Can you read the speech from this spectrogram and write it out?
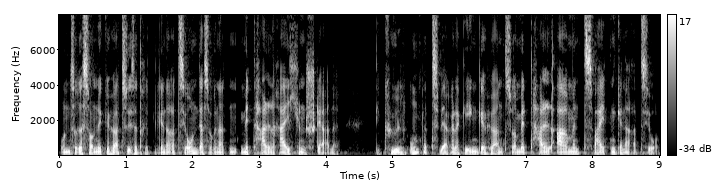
Unsere Sonne gehört zu dieser dritten Generation der sogenannten metallreichen Sterne. Die kühlen Unterzwerge dagegen gehören zur metallarmen zweiten Generation.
